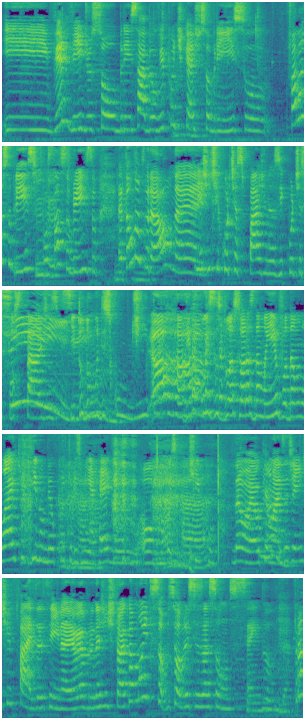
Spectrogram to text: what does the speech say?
E ver vídeos sobre, sabe, ouvir podcast sobre isso, falar sobre isso, postar sobre isso. É tão natural, né? E a gente curte as páginas e curte as postagens e todo mundo escondido. Aham. Depois das duas horas da manhã eu vou dar um like aqui no meu clitoris minha regra ou alguma coisa do tipo. Não, é o que mais a gente faz, assim, né? Eu e a Bruna, a gente troca muito sobre, sobre esses assuntos. Sem dúvida. Pra,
